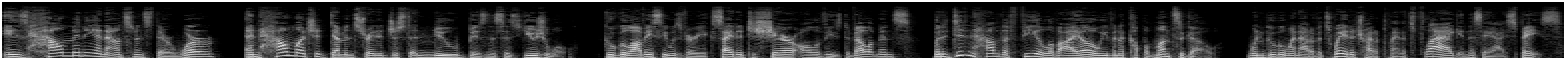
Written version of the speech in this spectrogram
is how many announcements there were and how much it demonstrated just a new business as usual. Google obviously was very excited to share all of these developments, but it didn't have the feel of I.O. even a couple months ago, when Google went out of its way to try to plant its flag in this AI space.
